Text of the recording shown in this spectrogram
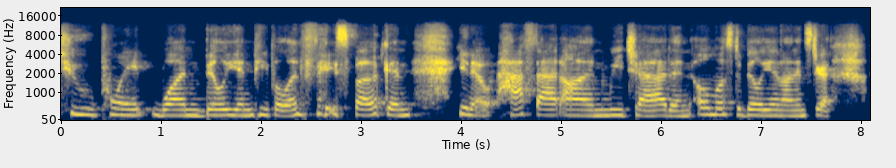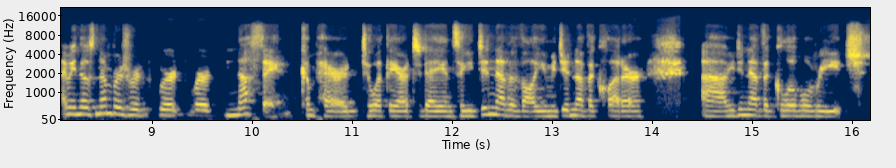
2.1 billion people on facebook and you know half that on wechat and almost a billion on instagram i mean those numbers were, were were nothing compared to what they are today and so you didn't have the volume you didn't have the clutter uh, you didn't have the global reach.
